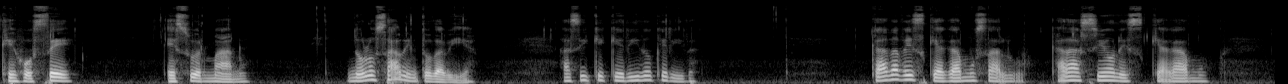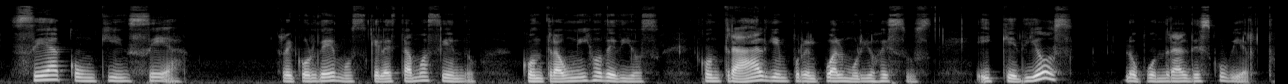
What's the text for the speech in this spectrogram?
que José es su hermano. No lo saben todavía. Así que querido, querida, cada vez que hagamos algo, cada acciones que hagamos, sea con quien sea, recordemos que la estamos haciendo contra un hijo de Dios, contra alguien por el cual murió Jesús, y que Dios lo pondrá al descubierto.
